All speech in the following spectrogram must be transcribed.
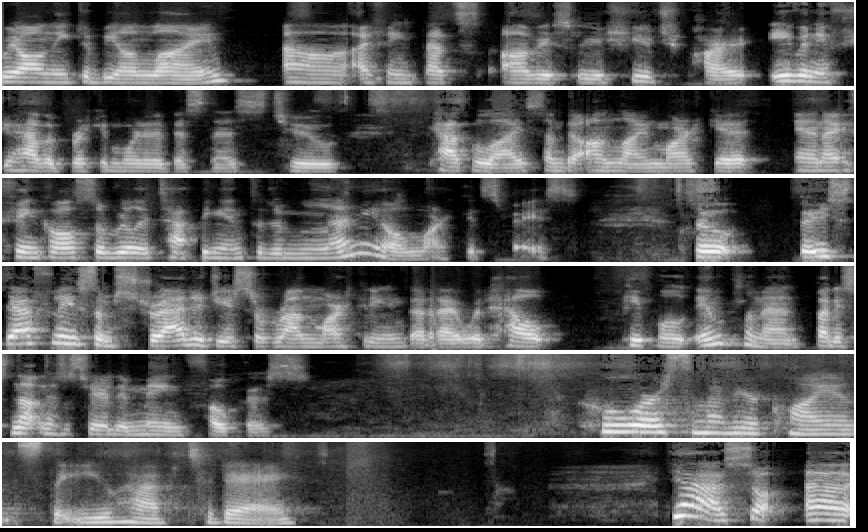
we all need to be online uh, I think that's obviously a huge part, even if you have a brick and mortar business, to capitalize on the online market. And I think also really tapping into the millennial market space. So there's definitely some strategies around marketing that I would help people implement, but it's not necessarily the main focus. Who are some of your clients that you have today? Yeah, so uh,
